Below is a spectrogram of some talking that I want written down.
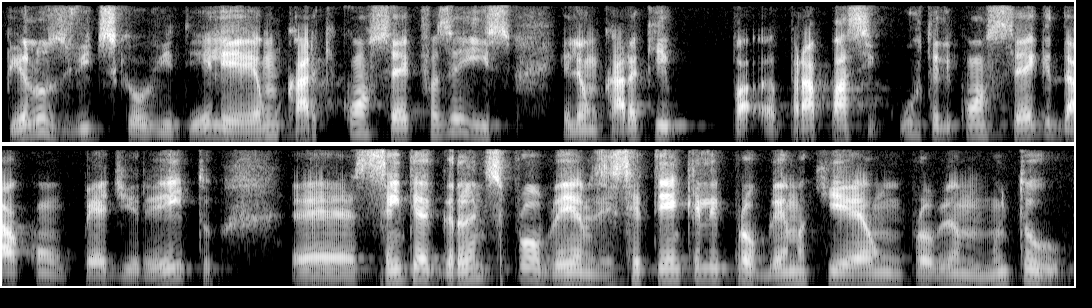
Pelos vídeos que eu vi dele, ele é um cara que consegue fazer isso. Ele é um cara que para passe curto ele consegue dar com o pé direito é, sem ter grandes problemas. E você tem aquele problema que é um problema muito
